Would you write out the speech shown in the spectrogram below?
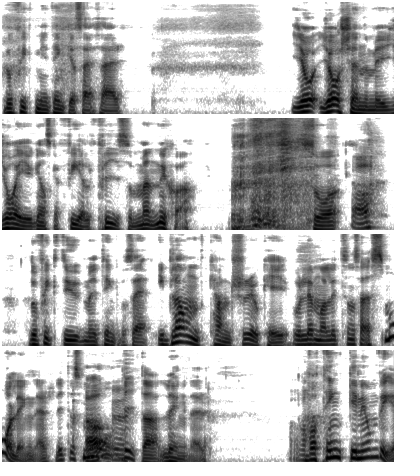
då fick mig tänka så här, så här. Jag, jag känner mig, jag är ju ganska felfri som människa. Så Ja. då fick det ju mig tänka på så här, ibland kanske det är okej att lämna lite så här små lögner, lite små Ja. vita lögner. Ja. Vad tänker ni om det?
